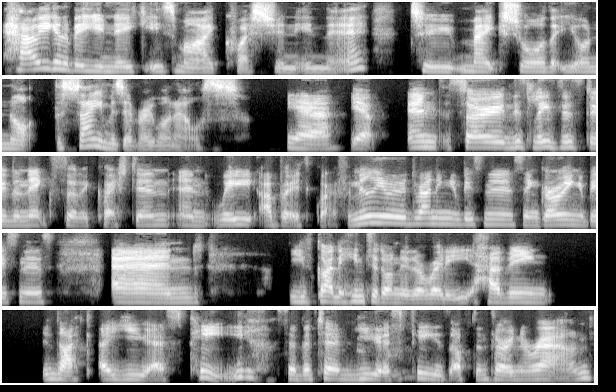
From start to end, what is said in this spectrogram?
how are you going to be unique is my question in there to make sure that you're not the same as everyone else. Yeah yeah And so this leads us to the next sort of question. And we are both quite familiar with running a business and growing a business. And you've kind of hinted on it already, having like a USP. So the term mm-hmm. USP is often thrown around.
